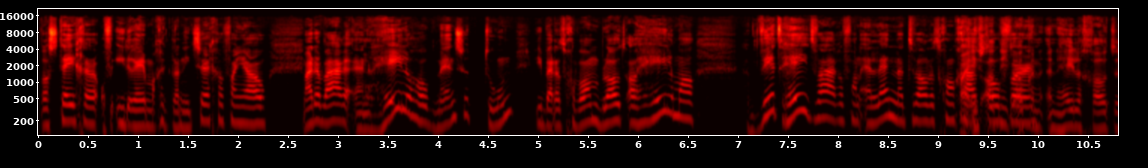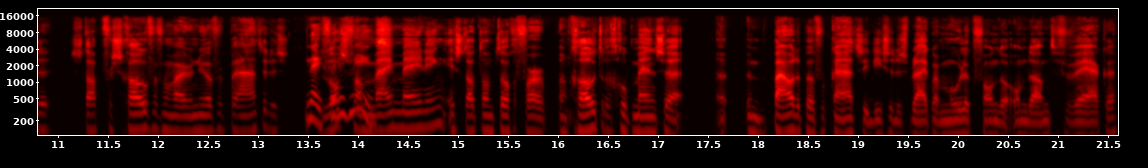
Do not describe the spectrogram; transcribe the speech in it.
was tegen, of iedereen mag ik dan niet zeggen van jou. Maar er waren een hele hoop mensen toen die bij dat Gewoon Bloot al helemaal wit heet waren van ellende. Terwijl het gewoon Maar gaat is dat over... niet ook een, een hele grote stap verschoven van waar we nu over praten? Dus Nee, los van niet. mijn mening is dat dan toch voor een grotere groep mensen een bepaalde provocatie die ze dus blijkbaar moeilijk vonden om dan te verwerken.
